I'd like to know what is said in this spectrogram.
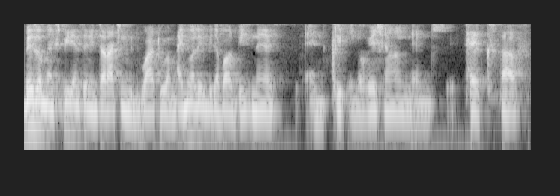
based on my experience and interaction with watu um, i know a little bit about business and cre- innovation and tech stuff.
